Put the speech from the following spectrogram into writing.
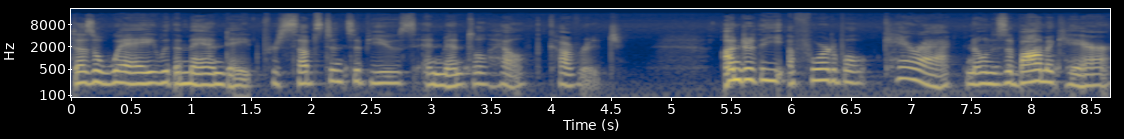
does away with a mandate for substance abuse and mental health coverage. Under the Affordable Care Act, known as Obamacare,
